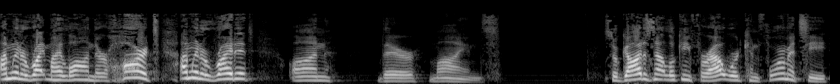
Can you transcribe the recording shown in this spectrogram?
I'm going to write my law on their heart. I'm going to write it on their minds. So God is not looking for outward conformity,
